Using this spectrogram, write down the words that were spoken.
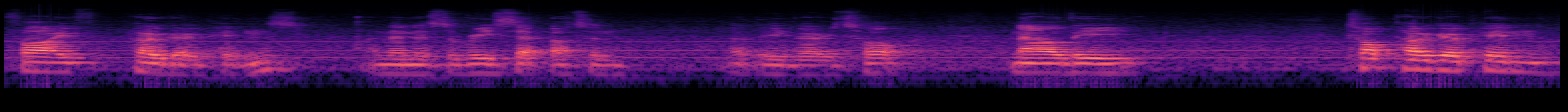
five pogo pins and then there's the reset button at the very top. Now the top pogo pin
